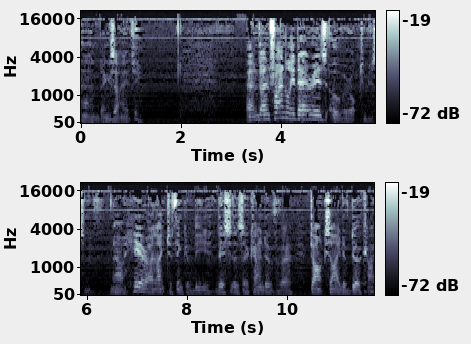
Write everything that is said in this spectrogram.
and anxiety. And then finally, there is over optimism. Now, here I like to think of the, this as a kind of uh, dark side of Durkheim.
